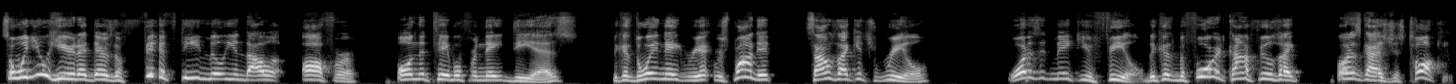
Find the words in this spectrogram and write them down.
So when you hear that there's a $15 million offer on the table for Nate Diaz, because the way Nate re- responded sounds like it's real, what does it make you feel? Because before it kind of feels like, oh, this guy's just talking.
